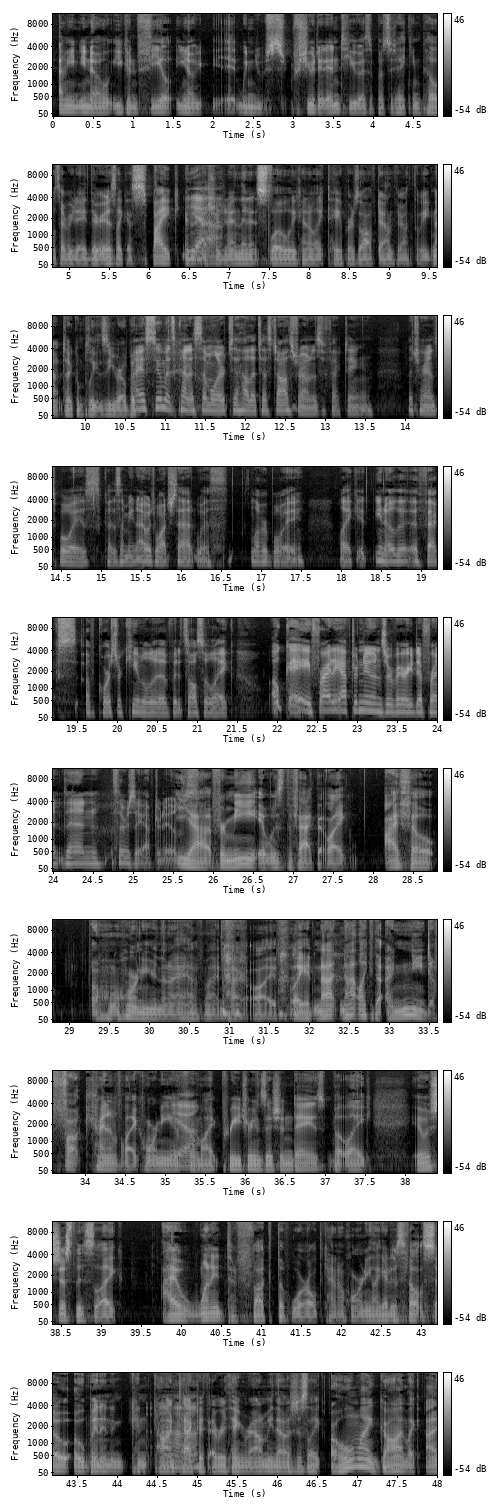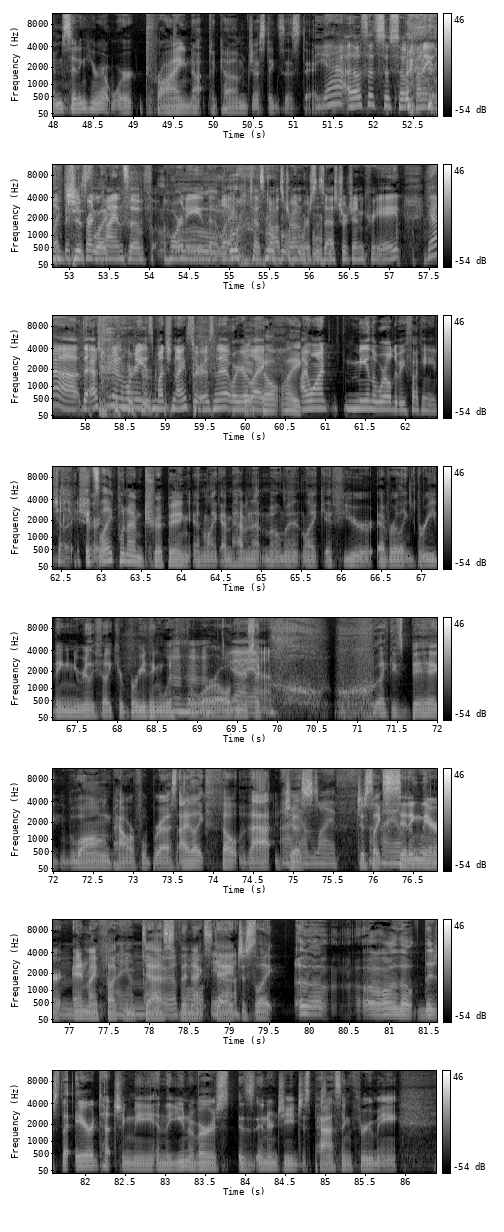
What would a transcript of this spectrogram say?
I- mean, you know, you can feel, you know, it, when you s- shoot it into you as opposed to taking pills every day, there is like a spike in Yeah. the estrogen, and then it slowly kind of like tapers off down throughout the week. Not to a complete zero, but I assume it's kind of similar to how the testosterone is affecting the trans boys. Because I mean, I would watch that with Loverboy. Like it, you know, the effects, of course, are cumulative, but it's also like, okay, Friday afternoons are very different than Thursday afternoons. Yeah, for me, it was the fact that like I felt hornier than I have my entire life. Like not not like the I need to fuck kind of like horny Yeah. from like pre-transition days, but like it was just this like I wanted to fuck the world kind of horny. Like I just felt so open and in con- contact Uh-huh. with everything around me that I was just like, oh my god! Like I'm sitting here at work trying not to come, just existing. Yeah, that's that's just so funny. Like the different like- kinds of horny that like testosterone versus estrogen create. Yeah, the estrogen horny is much nicer, isn't it? Where you're It like, like- I want me and the world to be fucking each other. Sure. It's like when I'm tripping and like I'm having that moment, like if you're ever like breathing and you really feel like you're breathing with the world, Mm-hmm. yeah, you're yeah. like, like these big, long, powerful breaths. I like felt that just just like I the sitting there in my fucking desk the next day, yeah. just like. Uh, Oh, the, there's the air touching me, and the universe is energy just passing through me.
